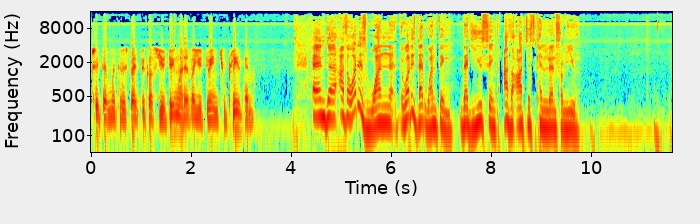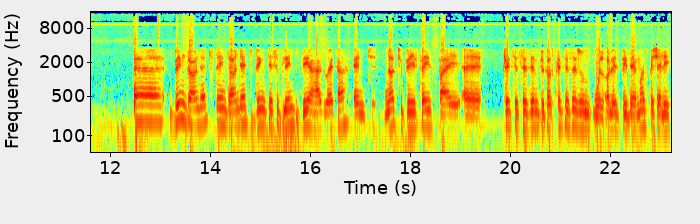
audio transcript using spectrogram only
treat them with respect because you're doing whatever you're doing to please them. And uh, Arthur, what is one? What is that one thing that you think other artists can learn from you? Being grounded, staying grounded, being disciplined, be a hard worker, and not to be faced by uh, criticism because criticism will always be there, more especially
